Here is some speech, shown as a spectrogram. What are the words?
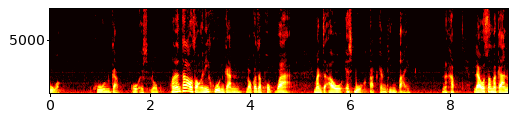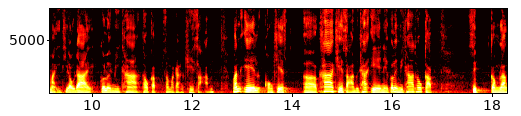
บวกคูณกับ OH ลบ เพราะฉะนั้นถ้าเราสองอันนี้คูณกัน เราก็จะพบว่า มันจะเอา H บวกตัดกันทิ้งไปนะครับแล้วสมการใหม่ที่เราได้ก็เลยมีค่าเท่ากับสมการ K3 มัน A ของ K เอ่อค่า K3 หรือค่า A เนี่ยก็เลยมีค่าเท่ากับ 10กำลัง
